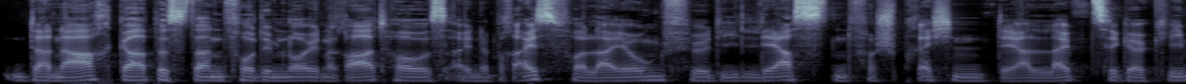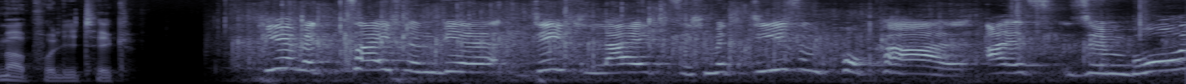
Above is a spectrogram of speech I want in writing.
Danach gab es dann vor dem neuen Rathaus eine Preisverleihung für die leersten Versprechen der Leipziger Klimapolitik. Hiermit zeichnen wir dich, Leipzig, mit diesem Pokal als Symbol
